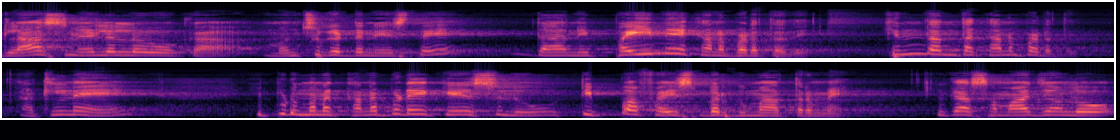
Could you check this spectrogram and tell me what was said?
గ్లాస్ నీళ్ళలో ఒక మంచుగడ్డని వేస్తే దాని పైనే కనపడుతుంది. కిందంతా కనపడదు. అట్లనే ఇప్పుడు మనకు కనపడే కేసులు టిప్ ఆఫ్ ఐస్బర్గ్ మాత్రమే. ఇంకా సమాజంలో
